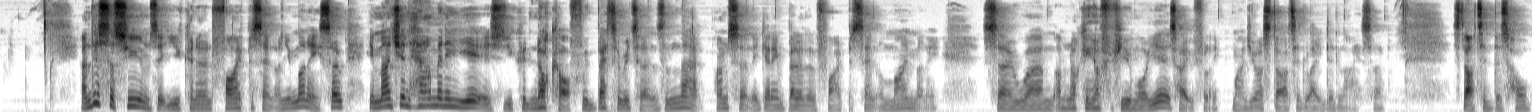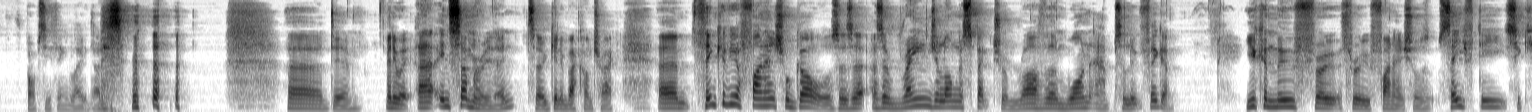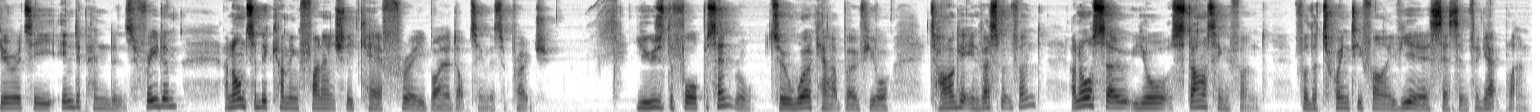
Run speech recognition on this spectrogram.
And this assumes that you can earn 5% on your money. So imagine how many years you could knock off with better returns than that. I'm certainly getting better than 5% on my money. So um, I'm knocking off a few more years, hopefully. Mind you, I started late, didn't I? So started this whole property thing late, that is. oh dear. Anyway, uh, in summary, then, so getting back on track, um, think of your financial goals as a, as a range along a spectrum rather than one absolute figure. You can move through, through financial safety, security, independence, freedom, and on to becoming financially carefree by adopting this approach. Use the 4% rule to work out both your target investment fund and also your starting fund for the 25 year set and forget plan.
